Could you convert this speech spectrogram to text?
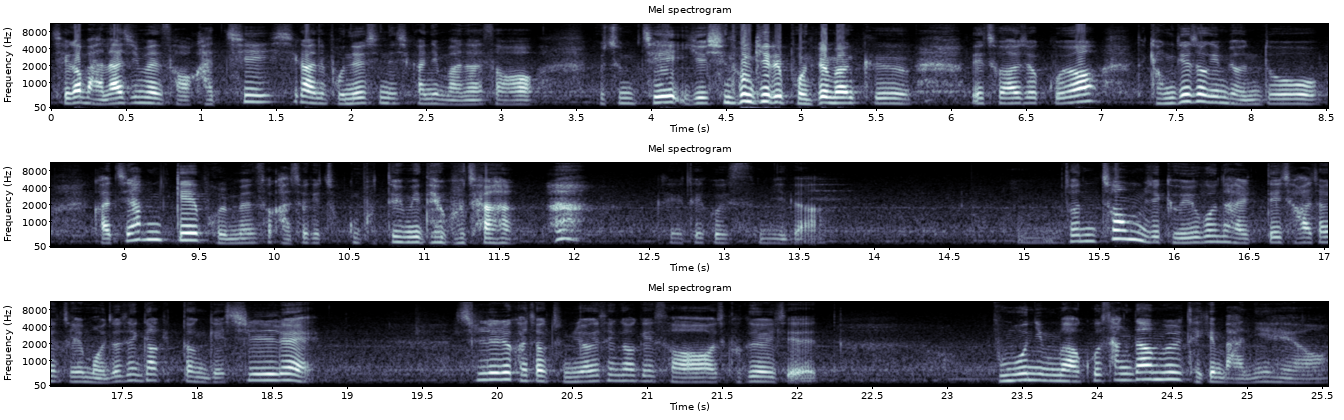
제가 많아지면서 같이 시간을 보낼 수 있는 시간이 많아서 요즘 제 2의 신혼기를 보낼 만큼 네, 좋아졌고요. 경제적인 면도 같이 함께 벌면서 가족에 조금 보탬이 되고자 되고 있습니다. 음, 전 처음 이제 교육원 할 때 가장 제일 먼저 생각했던 게 신뢰. 신뢰를 가장 중요하게 생각해서 그게 이제 부모님하고 상담을 되게 많이 해요.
